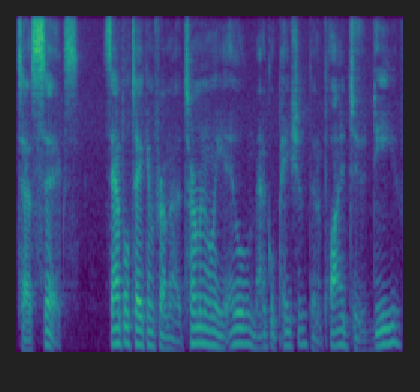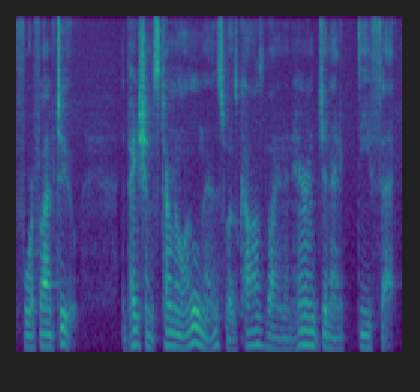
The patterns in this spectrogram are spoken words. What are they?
Test 6. Sample taken from a terminally ill medical patient and applied to D452. The patient's terminal illness was caused by an inherent genetic defect.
